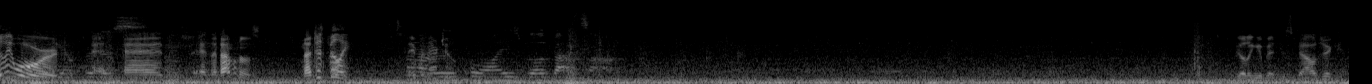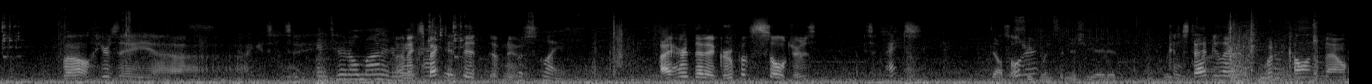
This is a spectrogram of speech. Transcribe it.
Billy Ward and, and and the Dominoes. Not just Billy. They were there too. Boys, blood bath song. Feeling a bit nostalgic? Well, here's a, uh, I guess you'd say, Internal monitor. unexpected bit of news. Quiet. I heard that a group of soldiers, is it Knights? Delta Soldier? sequence initiated. Constabulary? What are we calling them now?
